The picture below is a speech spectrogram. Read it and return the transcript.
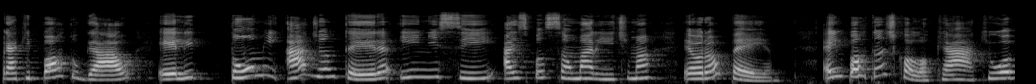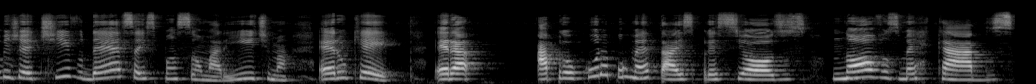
para que Portugal ele tome a dianteira e inicie a expansão marítima europeia. É importante colocar que o objetivo dessa expansão marítima era o que? Era a procura por metais preciosos, novos mercados,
